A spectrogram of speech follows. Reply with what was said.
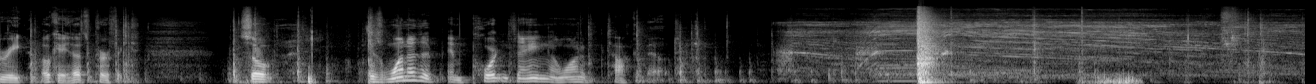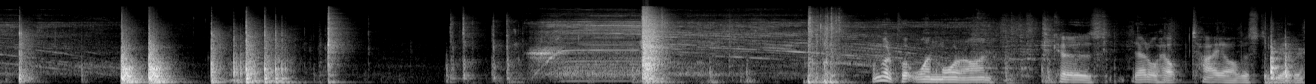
Great. Okay, that's perfect. So there's one other important thing I want to talk about. I'm going to put one more on because that'll help tie all this together.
